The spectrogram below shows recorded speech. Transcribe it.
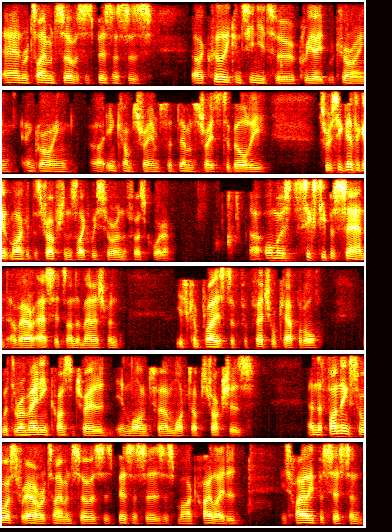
and retirement services businesses uh, clearly continue to create recurring and growing uh, income streams that demonstrate stability through significant market disruptions like we saw in the first quarter. Uh, almost 60% of our assets under management is comprised of perpetual capital, with the remaining concentrated in long-term locked-up structures. And the funding source for our retirement services businesses, as Marc highlighted, is highly persistent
